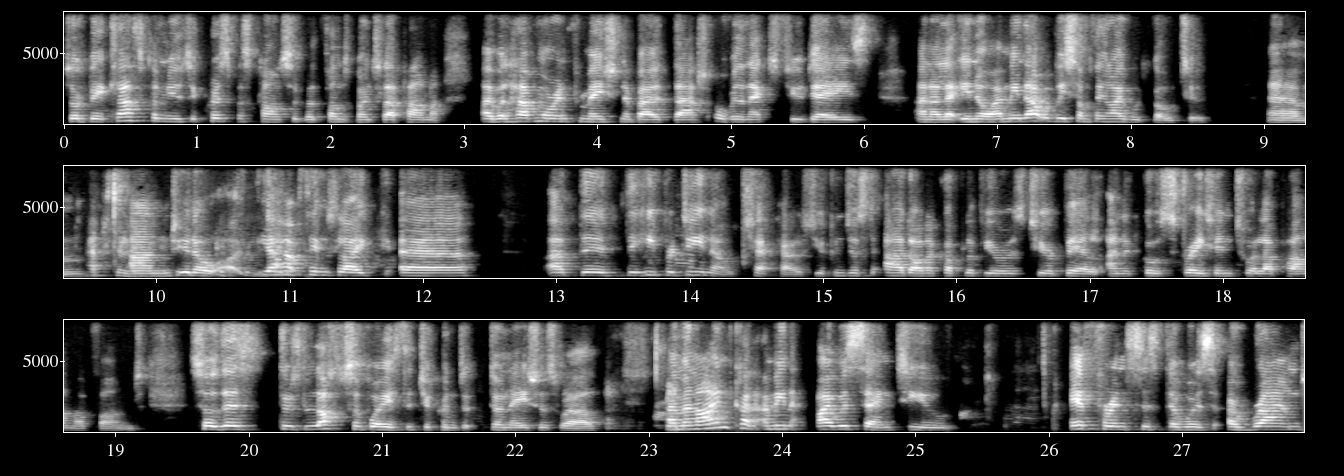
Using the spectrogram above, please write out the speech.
So it'll be a classical music Christmas concert with funds going to La Palma. I will have more information about that over the next few days, and I'll let you know. I mean, that would be something I would go to. Um, Absolutely. And you know, Absolutely. you have things like uh, at the, the HiperDino checkout, you can just add on a couple of euros to your bill and it goes straight into a La Palma fund. So there's there's lots of ways that you can donate as well. I mean, I'm kind of, I mean, I was saying to you, if for instance there was a round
